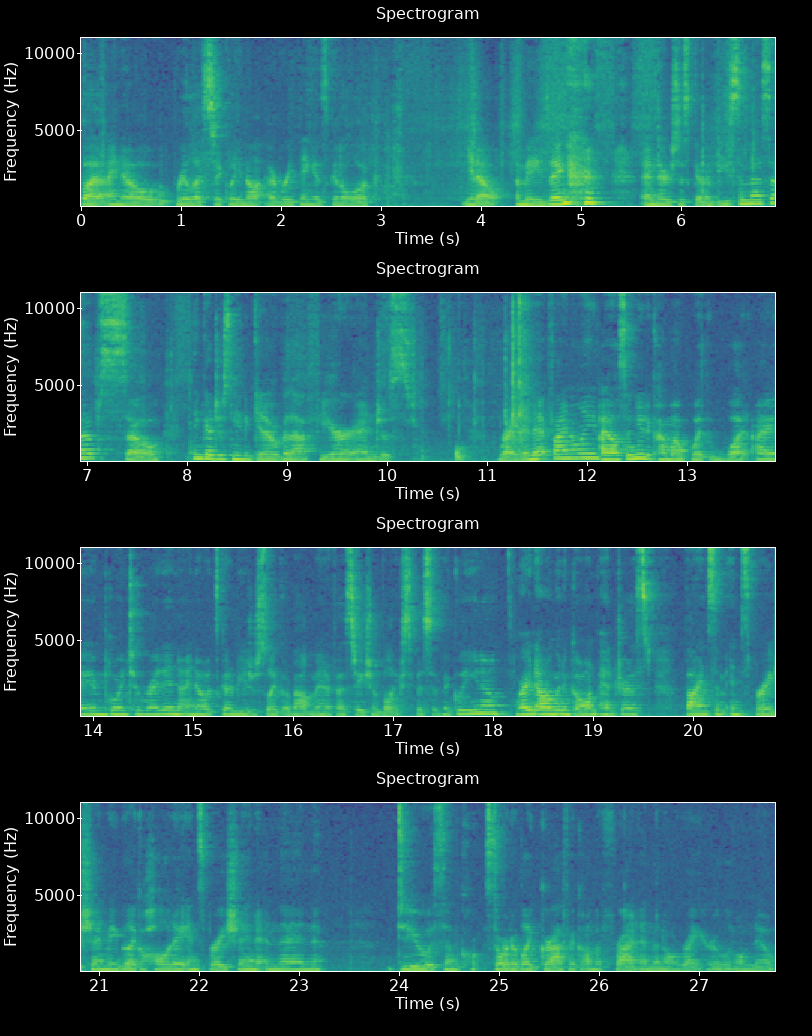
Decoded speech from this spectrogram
but I know realistically not everything is gonna look, you know, amazing. and there's just gonna be some mess ups. So I think I just need to get over that fear and just write in it finally. I also need to come up with what I am going to write in. I know it's gonna be just like about manifestation, but like specifically, you know. Right now I'm gonna go on Pinterest, find some inspiration, maybe like a holiday inspiration, and then do some sort of like graphic on the front and then I'll write her a little note.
